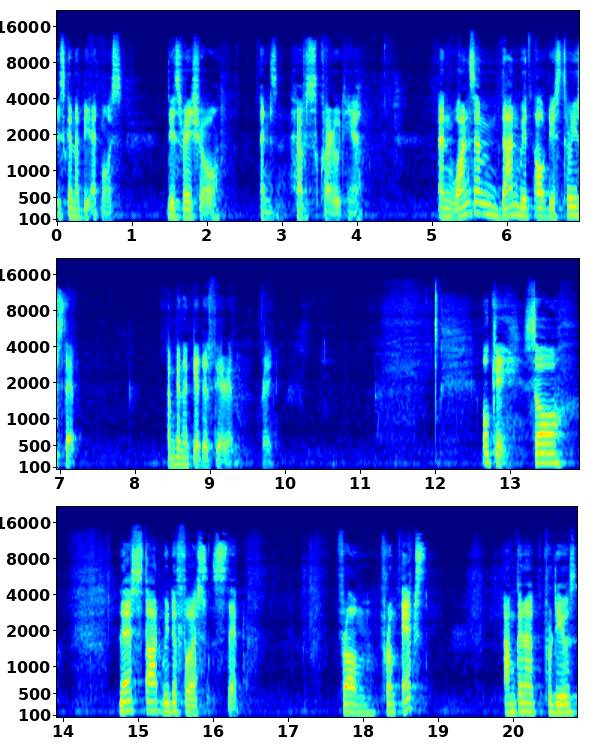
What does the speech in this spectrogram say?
is gonna be at most this ratio and have square root here. And once I'm done with all these three steps, I'm gonna get the theorem, right? Okay, so let's start with the first step. From, from x, I'm gonna produce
